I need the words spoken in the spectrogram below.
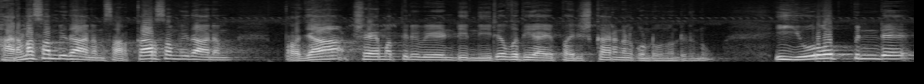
ഭരണ സംവിധാനം സർക്കാർ സംവിധാനം പ്രജാക്ഷേമത്തിന് വേണ്ടി നിരവധിയായ പരിഷ്കാരങ്ങൾ കൊണ്ടുവന്നുകൊണ്ടിരുന്നു. ഈ യൂറോപ്പിന്റെ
